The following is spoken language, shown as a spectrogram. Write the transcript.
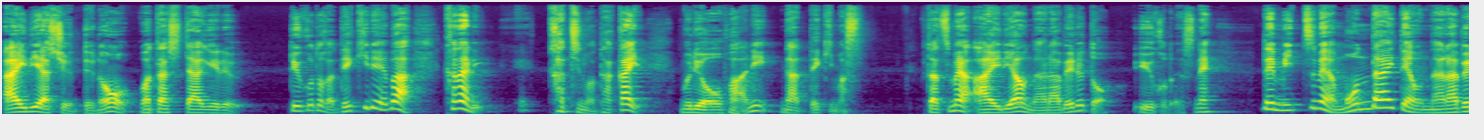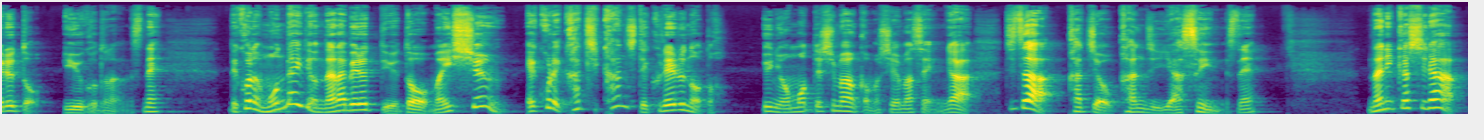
アイディア集っていうのを渡してあげるっていうことができれば、かなり価値の高い無料オファーになってきます。二つ目はアイディアを並べるということですね。で、三つ目は問題点を並べるということなんですね。で、この問題点を並べるっていうと、まあ、一瞬、え、これ価値感じてくれるの？というふうに思ってしまうかもしれませんが、実は価値を感じやすいんですね。何かしら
